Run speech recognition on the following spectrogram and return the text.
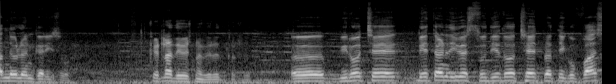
આંદોલન કરીશું. કેટલા દિવસનો વિરોધ કરશો વિરોધ છે બે ત્રણ દિવસ સુધી તો છે જ પ્રતિક ઉપવાસ.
